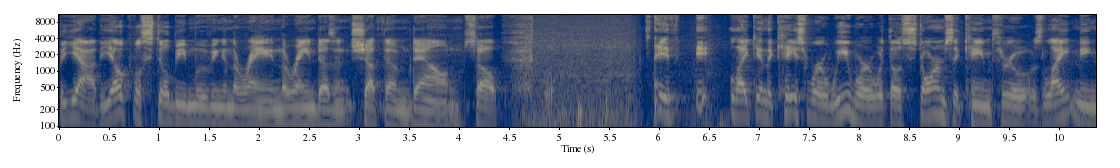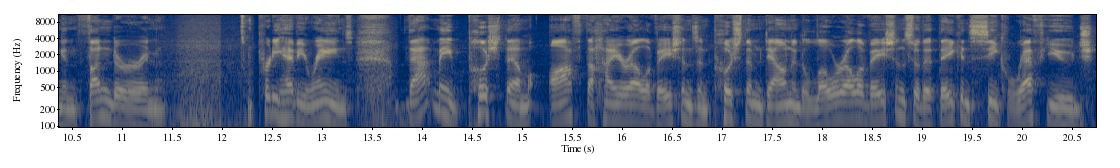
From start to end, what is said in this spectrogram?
but yeah, the elk will still be moving in the rain. The rain doesn't shut them down. So, if it, like in the case where we were with those storms that came through, it was lightning and thunder and pretty heavy rains, that may push them off the higher elevations and push them down into lower elevations so that they can seek refuge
